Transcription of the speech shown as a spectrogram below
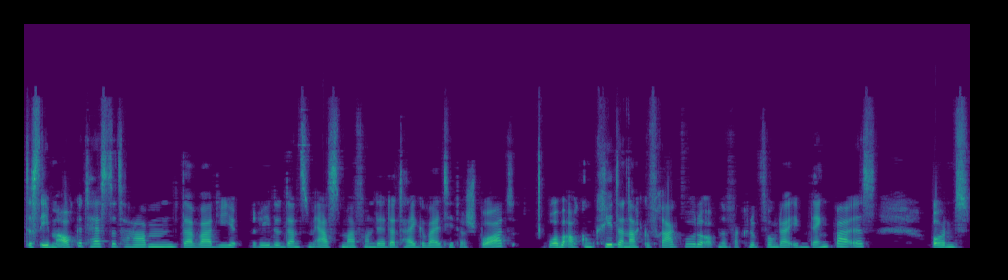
das eben auch getestet haben. Da war die Rede dann zum ersten Mal von der Datei Gewalttäter Sport, wo aber auch konkret danach gefragt wurde, ob eine Verknüpfung da eben denkbar ist. Und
